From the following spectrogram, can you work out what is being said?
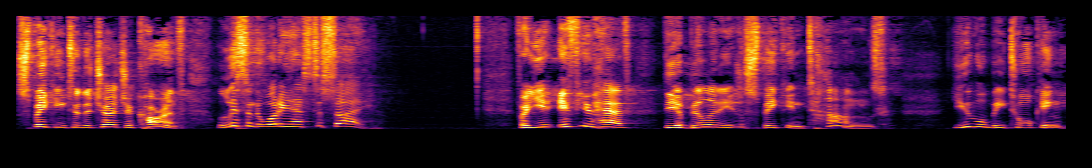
speaking to the church of Corinth. Listen to what he has to say. For you, if you have the ability to speak in tongues, you will be talking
